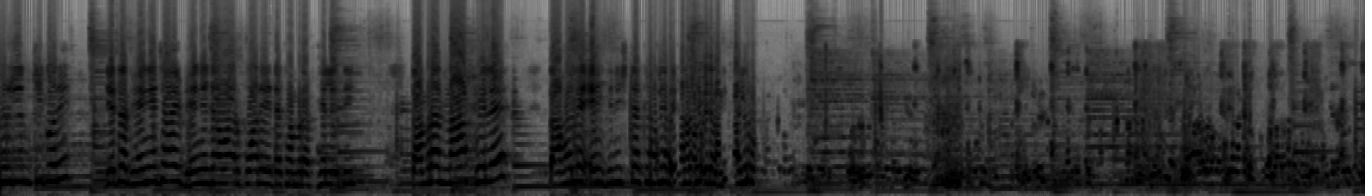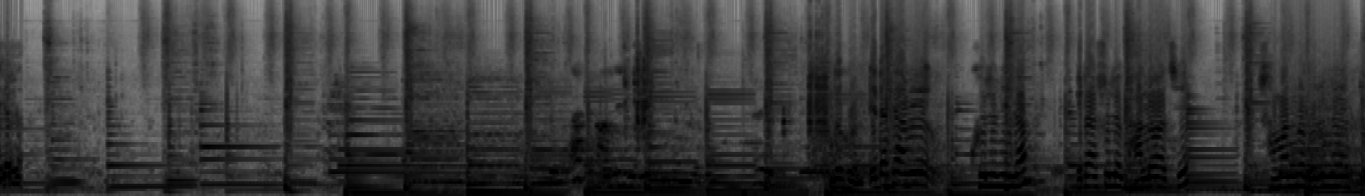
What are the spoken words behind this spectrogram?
ধরলেন কি করি? যেটা ভেঙে যায়, ভেঙে যাওয়ার পরে এটাকে আমরা ফেলে দিই। তা আমরা না ফেলে তাহলে এই জিনিসটাকে দেখুন, এটাকে আমি খুলে নিলাম। এটা আসলে ভালো আছে। সামান্য ধরলে একটু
